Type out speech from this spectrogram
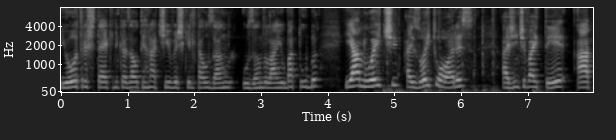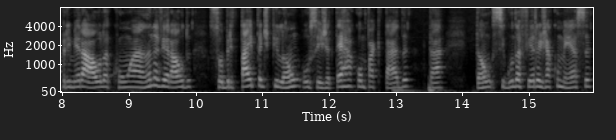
e outras técnicas alternativas que ele está usando, usando lá em Ubatuba. E à noite, às 8 horas, a gente vai ter a primeira aula com a Ana Veraldo sobre taipa de pilão, ou seja, terra compactada, tá? Então, segunda-feira já começa.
